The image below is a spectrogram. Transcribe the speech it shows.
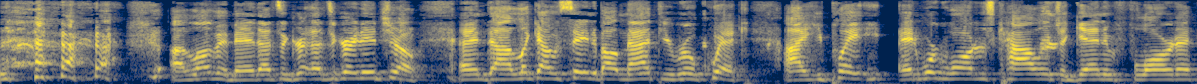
I love it, man. That's a great that's a great intro. And uh, like I was saying about Matthew, real quick, uh, he played Edward Waters College again in Florida.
